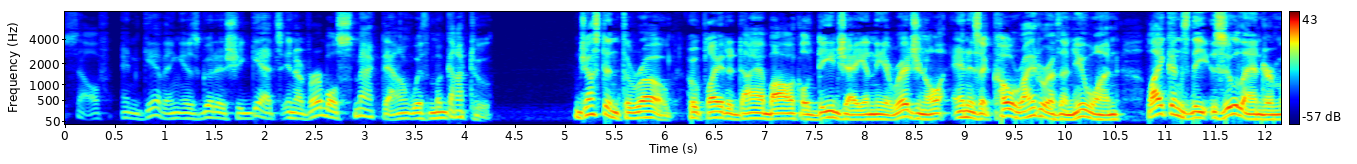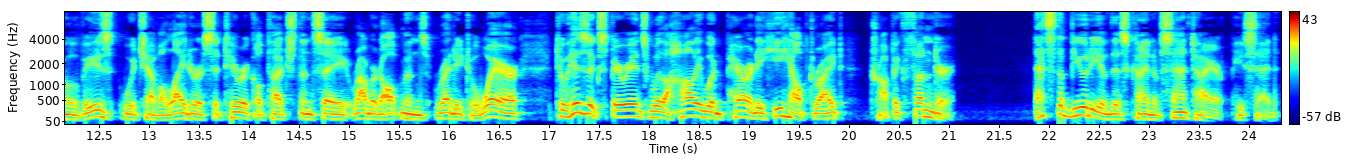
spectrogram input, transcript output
herself and giving as good as she gets in a verbal smackdown with Mugatu. Justin Theroux, who played a diabolical DJ in the original and is a co writer of the new one, likens the Zoolander movies, which have a lighter satirical touch than, say, Robert Altman's Ready to Wear, to his experience with a Hollywood parody he helped write, Tropic Thunder. That's the beauty of this kind of satire, he said.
